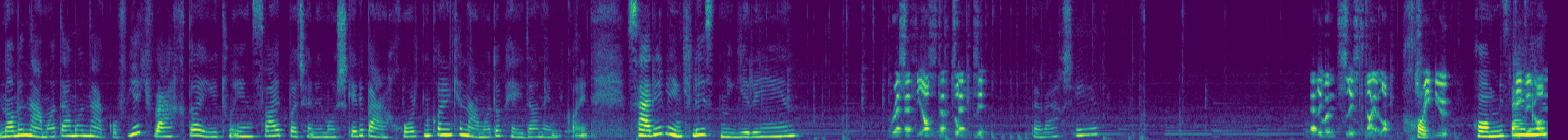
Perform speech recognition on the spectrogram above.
نام نمادم رو نگفت. یک وقتایی تو این سایت با چنین مشکلی برخورد می‌کنین که نماد رو پیدا نمی‌کنین. سریع لینک لیست می‌گیرین. ببخشید. خب. هوم می‌زنیم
